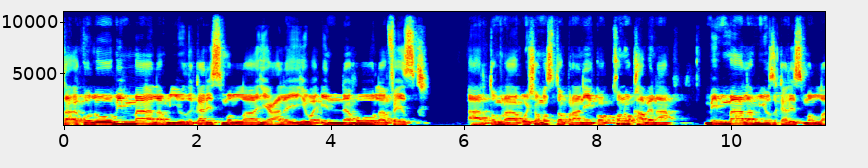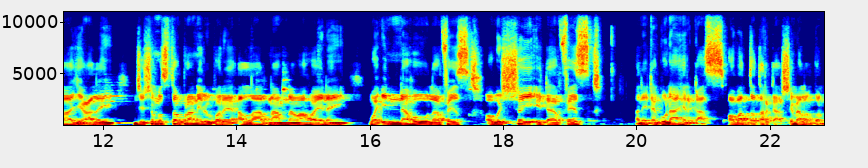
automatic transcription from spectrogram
তাকুলু মিম্মা লাম ইউযকার ইসমুল্লাহি আলাইহি ওয়া ইন্নাহু লাফিসক আর তোমরা ওই সমস্ত প্রাণী কখনো খাবে না। মিম্মা লাম ইউযকার ইসমুল্লাহি আলাই যে সমস্ত প্রাণীর উপরে আল্লাহর নাম নেওয়া হয় নাই। ওয়া ইন্নাহু লাফিসক অবশ্যই এটা ফিসক। মানে এটা গুনাহের কাজ, অবাধ্যতার কাজ সীমা লঙ্ঘন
